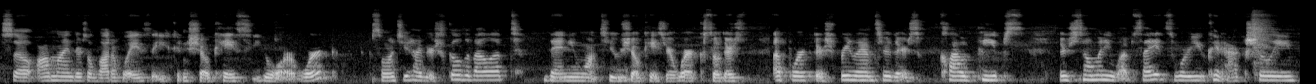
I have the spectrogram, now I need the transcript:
So online there's a lot of ways that you can showcase your work. So once you have your skill developed, then you want to showcase your work. So there's Upwork, there's Freelancer, there's CloudPeeps. There's so many websites where you can actually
